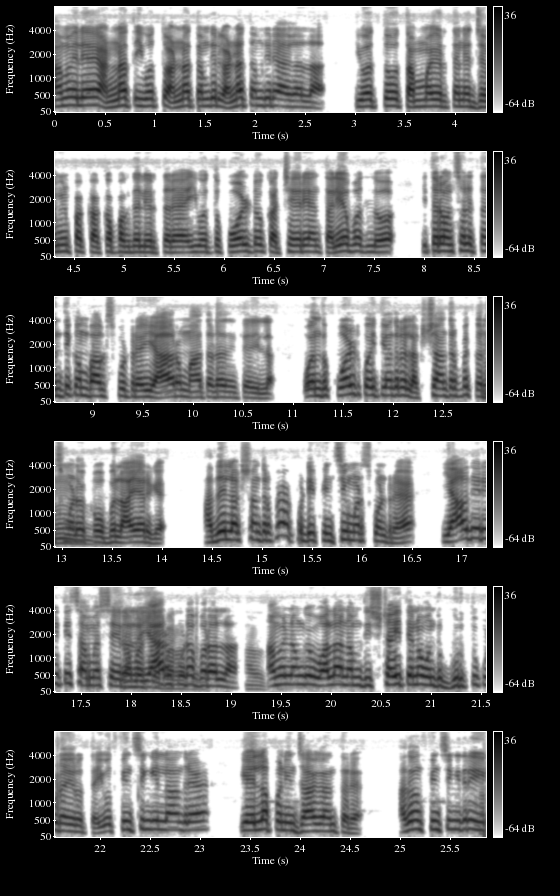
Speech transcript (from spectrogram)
ಆಮೇಲೆ ಅಣ್ಣ ಇವತ್ತು ಅಣ್ಣ ತಮ್ದಿರ್ಗೆ ಅಣ್ಣ ತಮ್ದಿರೇ ಆಗಲ್ಲ ಇವತ್ತು ತಮ್ಮ ಇರ್ತಾನೆ ಜಮೀನ್ ಪಕ್ಕ ಅಕ್ಕಪಕ್ಕದಲ್ಲಿ ಇರ್ತಾರೆ ಇವತ್ತು ಕೋರ್ಟ್ ಕಚೇರಿ ಅಂತ ತಲೆಯ ಬದಲು ಈ ತರ ಒಂದ್ಸಲ ತಂತಿ ಕಂಬ ಹಾಕ್ಸ್ಬಿಟ್ರೆ ಯಾರು ಮಾತಾಡೋದಂತ ಇಲ್ಲ ಒಂದು ಕೋರ್ಟ್ ಕೊಯ್ತೀವಿ ಅಂದ್ರೆ ಲಕ್ಷಾಂತರ ರೂಪಾಯಿ ಖರ್ಚು. ಮಾಡ್ಬೇಕು ಒಬ್ಬ ಲಾಯರ್ಗೆ ಅದೇ ಲಕ್ಷಾಂತರ ರೂಪಾಯಿ ಹಾಕ್ಬಿಟ್ಟು ಫಿನ್ಸಿಂಗ್ ಮಾಡಿಸ್ಕೊಂಡ್ರೆ ಯಾವ್ದೇ ರೀತಿ ಸಮಸ್ಯೆ ಇರಲ್ಲ ಯಾರು ಕೂಡ ಬರಲ್ಲ. ಆಮೇಲೆ ನಮ್ಗೆ ಹೊಲ ನಮ್ದು ಇಷ್ಟ ಐತೆನೋ ಒಂದು ಗುರುತು ಕೂಡ ಇರುತ್ತೆ. ಇವತ್ತು ಫಿನ್ಸಿಂಗ್ ಇಲ್ಲ ಅಂದ್ರೆ ಎಲ್ಲಪ್ಪ ನಿನ್ ಜಾಗ ಅಂತಾರೆ. ಅದೊಂದ್ ಫಿನ್ಸಿಂಗ್ ಇದ್ರೆ ಈ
